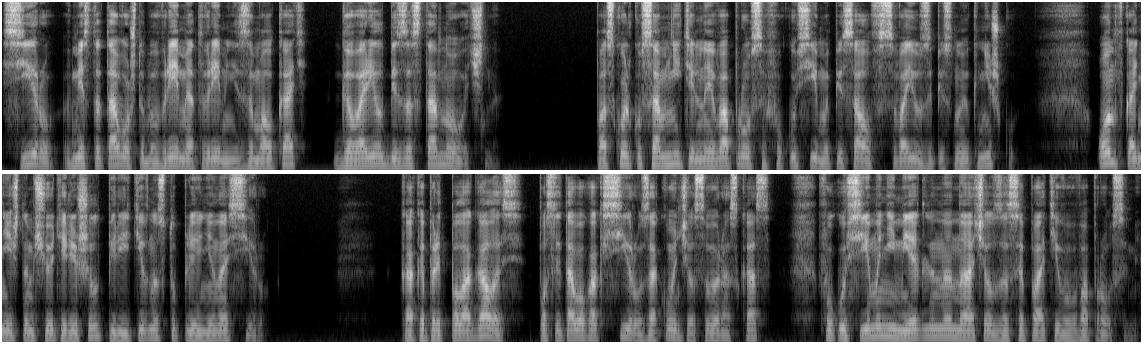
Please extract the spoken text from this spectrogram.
Сиру, вместо того, чтобы время от времени замолкать, говорил безостановочно. Поскольку сомнительные вопросы Фукусима писал в свою записную книжку, он в конечном счете решил перейти в наступление на Сиру. Как и предполагалось, после того, как Сиру закончил свой рассказ, Фукусима немедленно начал засыпать его вопросами.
